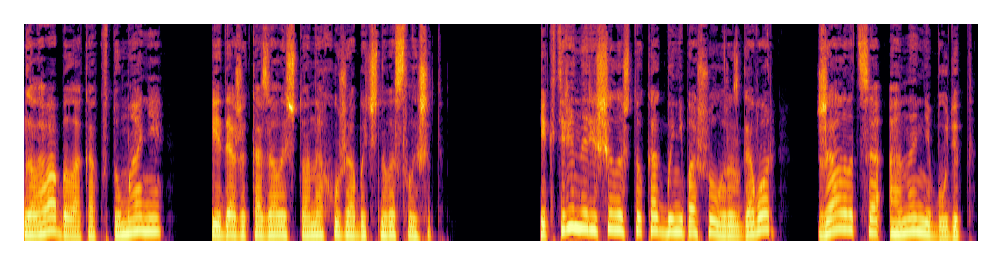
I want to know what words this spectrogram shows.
Голова была как в тумане, и даже казалось, что она хуже обычного слышит. Екатерина решила, что как бы ни пошел разговор, жаловаться она не будет.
